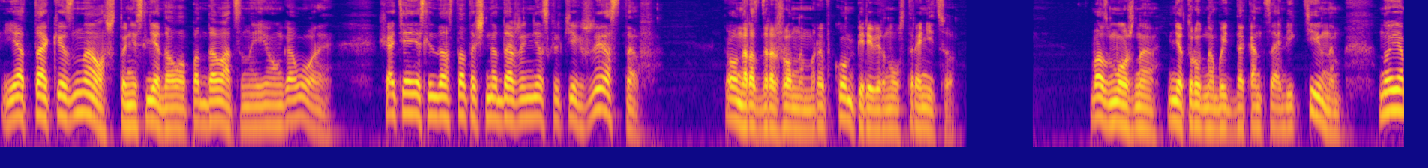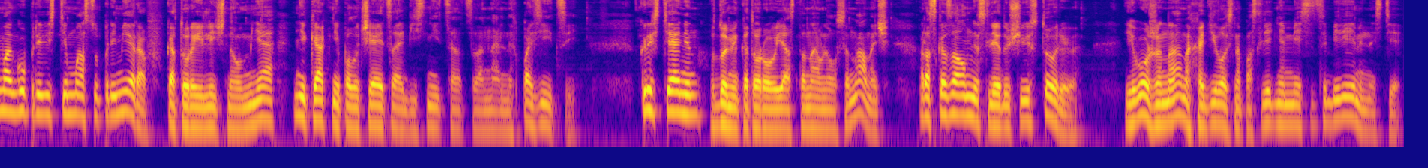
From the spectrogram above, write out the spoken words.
Я так и знал, что не следовало поддаваться на ее уговоры. Хотя если достаточно даже нескольких жестов... Он раздраженным рывком перевернул страницу. Возможно, мне трудно быть до конца объективным, но я могу привести массу примеров, которые лично у меня никак не получается объяснить с рациональных позиций. Крестьянин, в доме которого я останавливался на ночь, рассказал мне следующую историю. Его жена находилась на последнем месяце беременности,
